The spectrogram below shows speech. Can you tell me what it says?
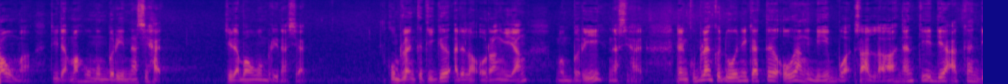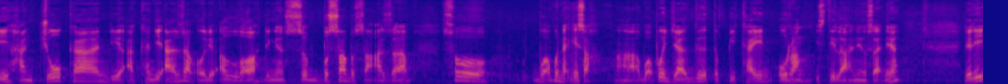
qauma. Tidak mahu memberi nasihat tidak mahu memberi nasihat. Kumpulan ketiga adalah orang yang memberi nasihat. Dan kumpulan kedua ni kata orang ini buat salah nanti dia akan dihancurkan dia akan diazab oleh Allah dengan sebesar-besar azab. So buat apa nak kisah? Ha buat apa jaga tepi kain orang istilahnya ustaz ya jadi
